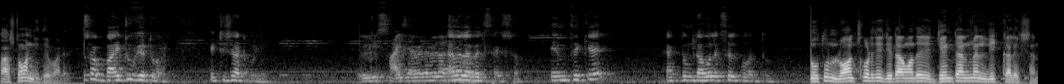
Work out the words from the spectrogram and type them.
কাস্টমার নিতে পারে। সব বাই টু গেট ওয়ান এই টি শার্টগুলো এগুলো সাইজ অ্যাভেলেবেল আছে? অ্যাভেলেবেল সাইজ সব। এম থেকে একদম ডাবল এক্সেল পর্যন্ত। নতুন লঞ্চ করেছে যেটা আমাদের জেন্টালম্যান লিগ কালেকশন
